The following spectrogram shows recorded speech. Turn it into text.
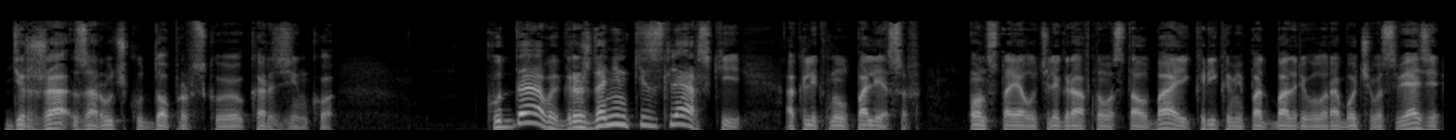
держа за ручку допровскую корзинку. «Куда вы, гражданин Кислярский?» — окликнул Полесов. Он стоял у телеграфного столба и криками подбадривал рабочего связи,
